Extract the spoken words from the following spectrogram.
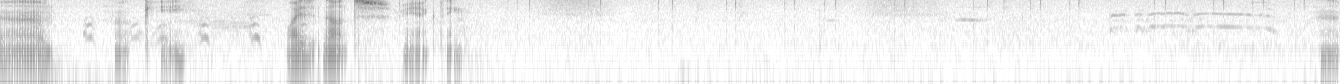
Um, okay. Why is it not reacting? Um,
